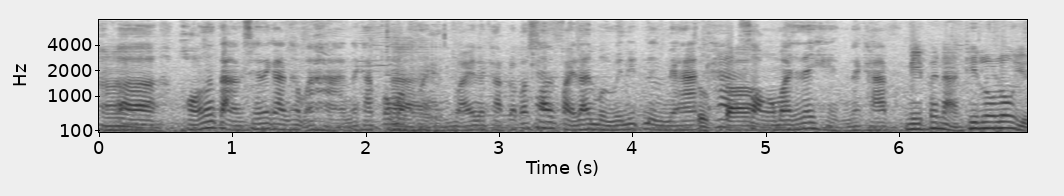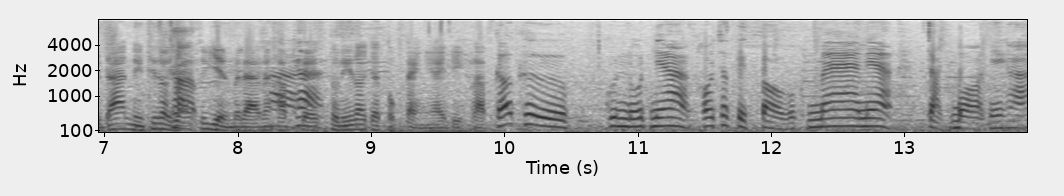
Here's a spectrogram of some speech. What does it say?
อ่าเอ่อของต่างๆใช้ในการทำอาหารนะครับก็มาใช่แขวนไว้นะครับแล้วก็ซ่อนไฟด้านบนไว้นิดนึงนะฮะถูกต้องส่องออกมาจะได้เห็นนะครับมีผนังที่โล่งๆอยู่ด้านหนึ่งที่เราครัย้าบยตู้เย็นไปแล้วนะครับค่ะเดี๋ยวตัวนี้เราจะตกแต่งยังไงดีครับ ก็คือคุณนุชเนี่ยเขาจะติดต่อกับคุณแม่เนี่ยจากบอร์ดไงคะ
